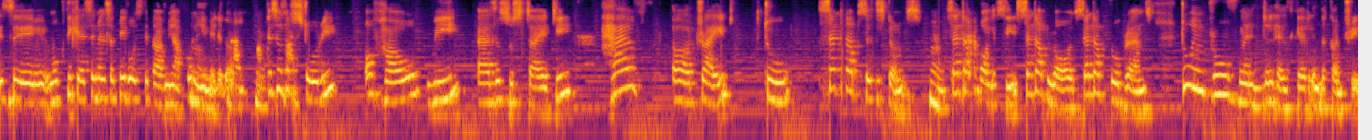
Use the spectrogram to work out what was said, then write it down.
इससे मुक्ति कैसे मिल सकती है वो इस किताब में आपको नहीं मिलेगा। This is a story of how we as a society have tried to set up systems, hmm. set up policies, set up laws, set up programs to improve mental health care in the country.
